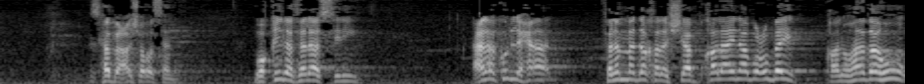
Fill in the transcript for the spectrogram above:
سبع عشر سنة. وقيل ثلاث سنين. على كل حال. فلما دخل الشاب قال أين أبو عبيد؟ قالوا هذا هو.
